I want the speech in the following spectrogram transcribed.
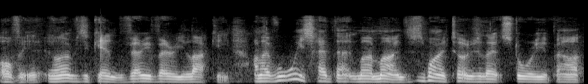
of it. And I was again very, very lucky. And I've always had that in my mind. This is why I told you that story about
